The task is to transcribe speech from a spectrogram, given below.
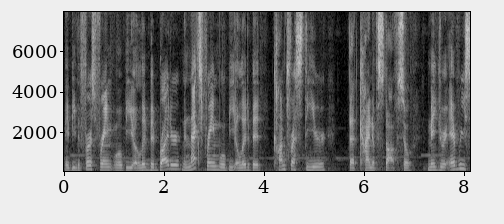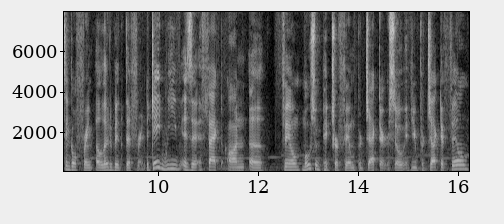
maybe the first frame will be a little bit brighter, the next frame will be a little bit contrastier, that kind of stuff. So make your every single frame a little bit different. The gate weave is an effect on a film, motion picture film projector. So if you project a film,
